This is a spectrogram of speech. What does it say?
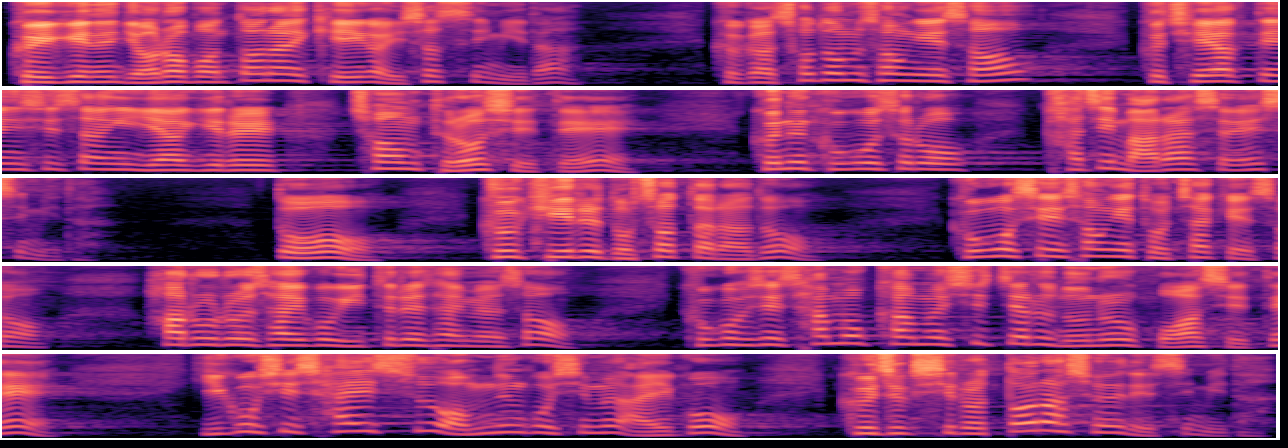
그에게는 여러 번 떠날 기회가 있었습니다. 그가 소돔성에서 그 죄악된 세상의 이야기를 처음 들었을 때 그는 그곳으로 가지 말았어야 했습니다. 또 그 기회를 놓쳤더라도 그곳의 성에 도착해서 하루를 살고 이틀을 살면서 그곳의 사목함을 실제로 눈으로 보았을 때 이곳이 살 수 없는 곳임을 알고 그 즉시로 떠나셔야 됐습니다.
